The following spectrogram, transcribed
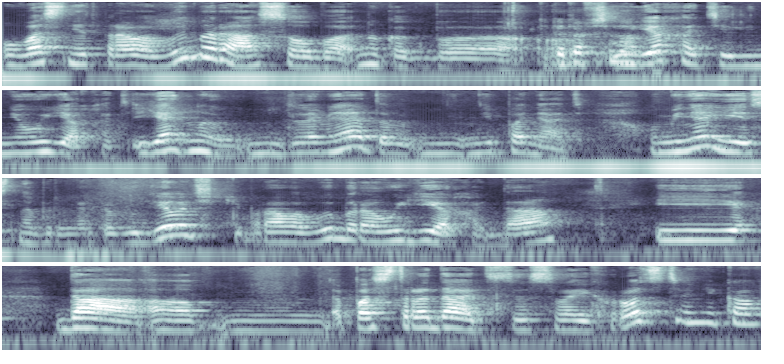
у вас нет права выбора особо, ну, как бы Так это всегда. уехать или не уехать. И я, ну, для меня это не понять. У меня есть, например, как у девочки, право выбора уехать, да, и, да, а, пострадать за своих родственников,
